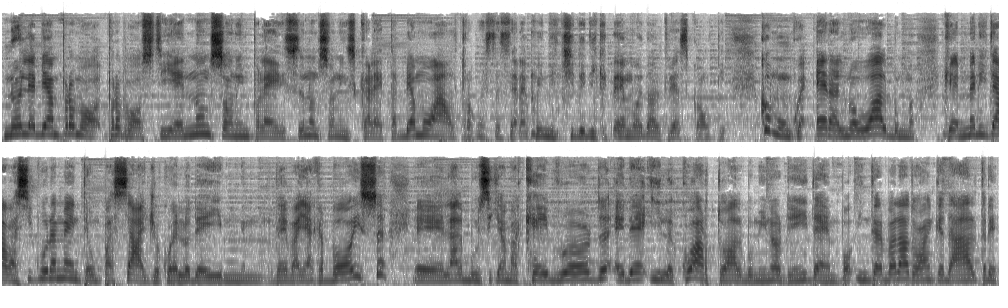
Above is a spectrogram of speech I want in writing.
non li abbiamo promo- proposti e non sono in playlist, non sono in scaletta, abbiamo altro questa sera, quindi ci dedicheremo ad altri ascolti. Comunque era il nuovo album che meritava sicuramente un passaggio, quello dei, mh, dei Viagra Boys, eh, l'album si chiama Cave World ed è il quarto album in ordine di tempo, intervallato da altre,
